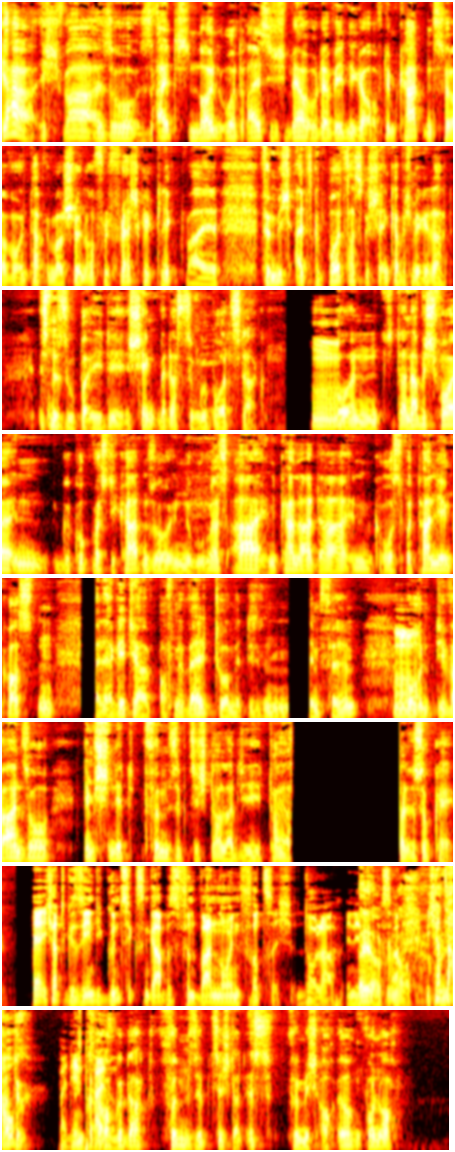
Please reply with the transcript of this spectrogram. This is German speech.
Ja, ich war also seit 9.30 Uhr mehr oder weniger auf dem Kartenserver und habe immer schön auf Refresh geklickt, weil für mich als Geburtstagsgeschenk habe ich mir gedacht, ist eine super Idee. Ich schenke mir das zum Geburtstag. Mhm. Und dann habe ich vorher in, geguckt, was die Karten so in den USA, in Kanada, in Großbritannien kosten, weil er geht ja auf eine Welttour mit diesem dem Film. Mhm. Und die waren so im Schnitt 75 Dollar die teuersten. Das ist okay. Ja, ich hatte gesehen, die günstigsten gab es für, waren 49 Dollar in den ja, USA. Ja, genau. Ich hatte, ich hatte auch bei den ich Preisen. Ich hatte auch gedacht, 75, das ist für mich auch irgendwo noch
